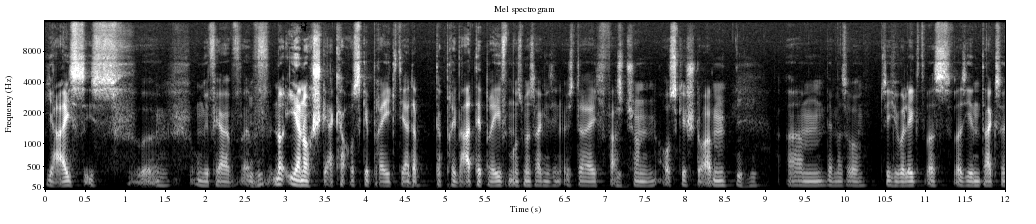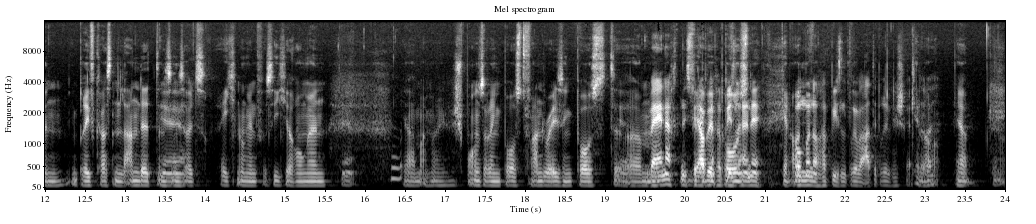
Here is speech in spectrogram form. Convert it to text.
Ja, es ist äh, ungefähr mhm. eher noch stärker ausgeprägt. Ja, der, der, private Brief, muss man sagen, ist in Österreich fast schon ausgestorben. Mhm. Ähm, wenn man so sich überlegt, was, was jeden Tag so in, im Briefkasten landet, dann ja, sind es halt Rechnungen, Versicherungen, ja ja, manchmal Sponsoring-Post, Fundraising-Post. Ja. Ähm, Weihnachten ist bisschen eine, genau. wo man noch ein bisschen private Briefe schreibt. Genau. Ja, genau.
